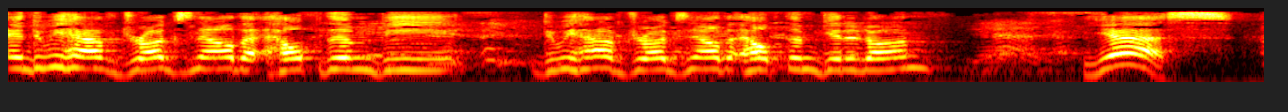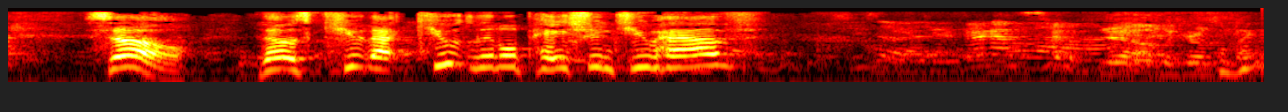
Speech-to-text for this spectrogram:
And do we have drugs now that help them be, do we have drugs now that help them get it on? Yes. Yes. So, those cute, that cute little patient you have, Yeah, all the girls are like,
